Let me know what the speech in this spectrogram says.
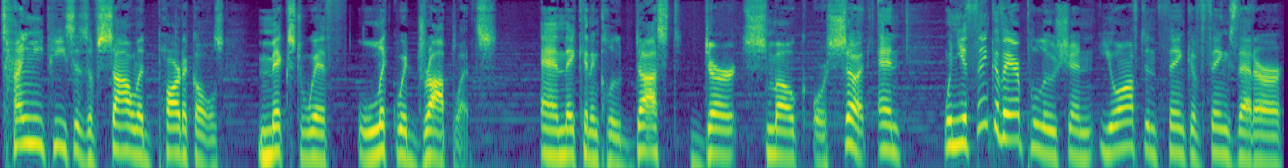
tiny pieces of solid particles mixed with liquid droplets and they can include dust, dirt, smoke, or soot. And when you think of air pollution, you often think of things that are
